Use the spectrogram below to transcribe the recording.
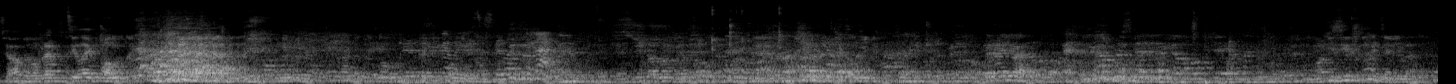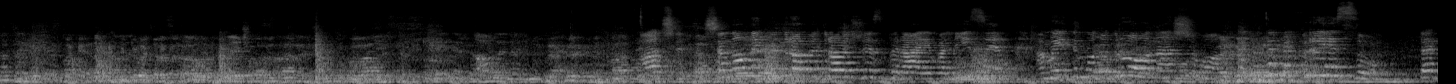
Все, можемо цілий пол. Отже, шановний Петро Петрович вже збирає валізи, а ми йдемо до другого нашого призу. Так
